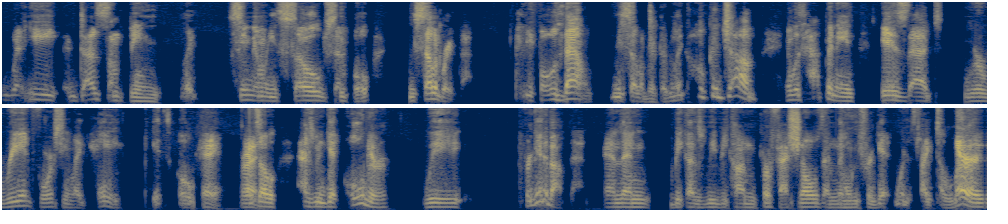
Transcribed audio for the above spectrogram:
When he does something like seemingly so simple, we celebrate that. If he falls down, we celebrate that. We're like, oh, good job. And what's happening is that we're reinforcing, like, hey, it's okay. Right. And so as we get older, we forget about that. And then because we become professionals and then we forget what it's like to learn,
